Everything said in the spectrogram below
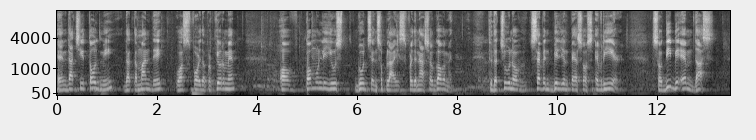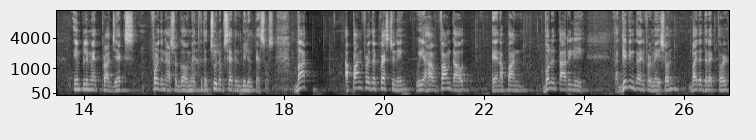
and that she told me that the mandate was for the procurement of commonly used goods and supplies for the national government to the tune of 7 billion pesos every year. So DBM does implement projects for the national government with the tune of 7 billion pesos. But upon further questioning, we have found out, and upon voluntarily uh, giving the information by the director,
